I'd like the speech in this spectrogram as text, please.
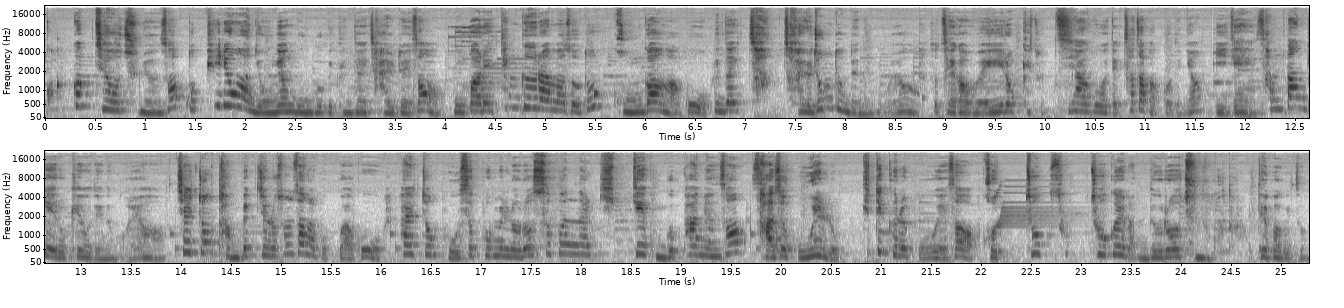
꽉꽉 채워주면서 또 필요한 영양 공급이 굉장히 잘 돼서 모발이 탱글하면서도 건강하고 굉장히 착 잘 정돈되는 거예요. 그래서 제가 왜 이렇게 좋지 하고 찾아봤거든요. 이게 3단계로 케어되는 거예요. 7종 단백질로 손상을 복구하고 8종 보스 포뮬러로 수분을 깊게 공급하면서 4종 오일로 큐티클을 보호해서 겉촉, 속촉을 만들어 주는 거더라고요. 대박이죠.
